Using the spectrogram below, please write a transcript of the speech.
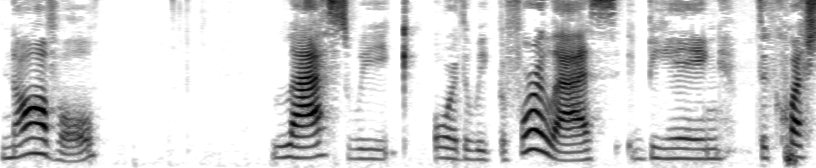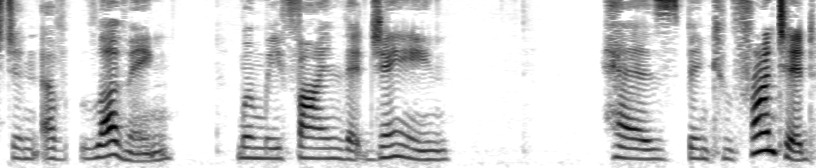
novel last week or the week before last being the question of loving when we find that Jane has been confronted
